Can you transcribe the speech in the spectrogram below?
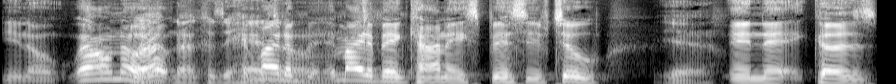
You know, well, I don't know. Well, I- no, 'cause it it might have um, been, it might have been kind of expensive too. yeah, in that because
